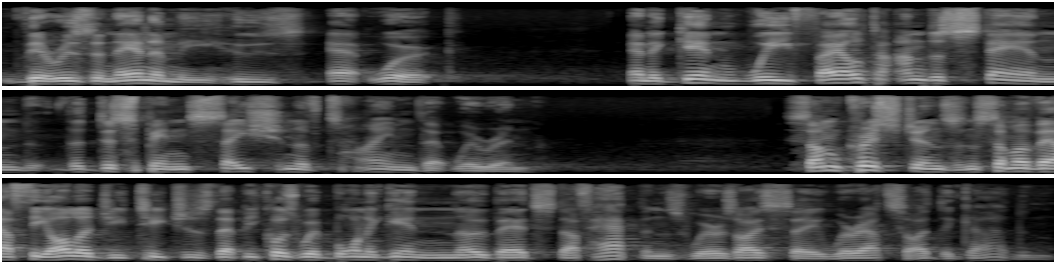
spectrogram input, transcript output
there is an enemy who's at work. And again, we fail to understand the dispensation of time that we're in. Some Christians and some of our theology teaches that because we're born again, no bad stuff happens, whereas I say we're outside the garden.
